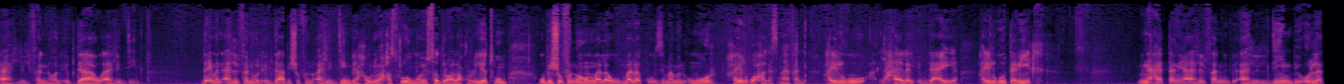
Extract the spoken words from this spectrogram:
أهل الفن والإبداع وأهل الدين. دايما أهل الفن والإبداع بيشوفوا ان أهل الدين بيحاولوا يحاصروهم ويصدروا على حريتهم وبيشوفوا إن هم لو ملكوا زمام الأمور هيلغوا حاجة اسمها فن هيلغوا الحالة الإبداعية هيلغوا تاريخ. من الناحيه الثانية أهل الفن أهل الدين بيقول لك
